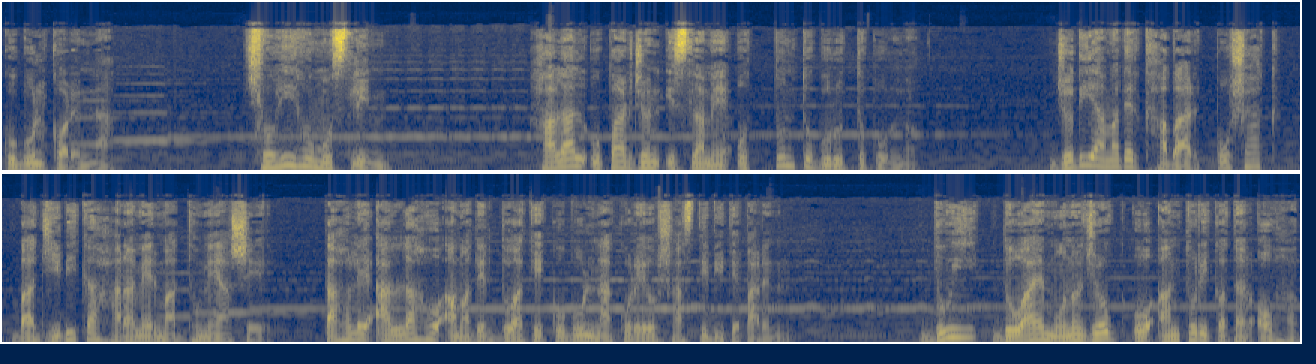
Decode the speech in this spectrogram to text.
কবুল করেন না। সহিহ মুসলিম হালাল উপার্জন ইসলামে অত্যন্ত গুরুত্বপূর্ণ। যদি আমাদের খাবার, পোশাক বা জীবিকা হারামের মাধ্যমে আসে, তাহলে আল্লাহ আমাদের দোয়াকে কবুল না করেও শাস্তি দিতে পারেন। দুই, দোয়ায় মনোযোগ ও আন্তরিকতার অভাব।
